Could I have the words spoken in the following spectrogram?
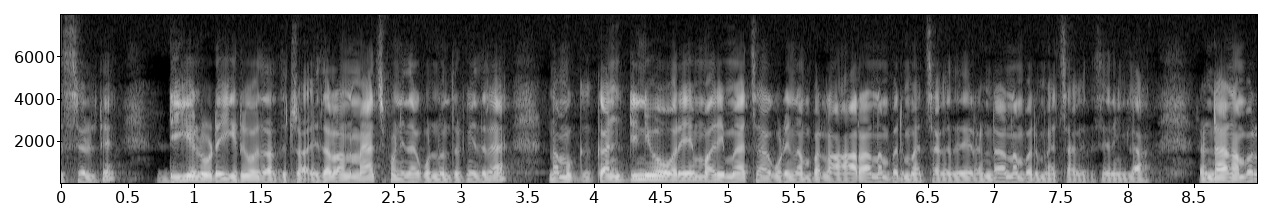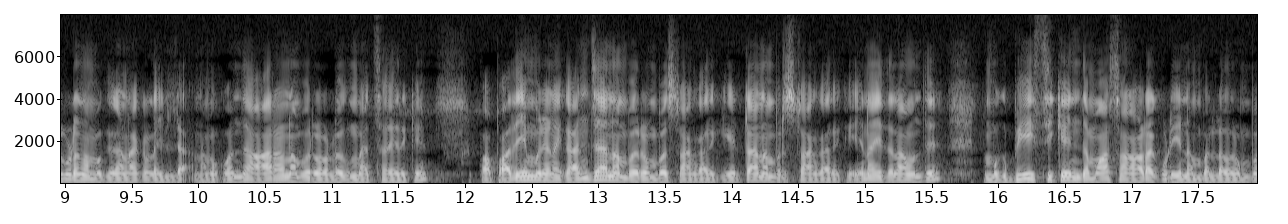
ரிசல்ட்டு டிஎலோட இருபதாவது ட்ரா இதெல்லாம் மேட்ச் பண்ணி தான் கொண்டு வந்திருக்கேன். இதில் நமக்கு கண்டினியூவாக ஒரே மாதிரி மேட்ச் ஆகக்கூடிய நம்பர்லாம் ஆறாம் நம்பர் மேட்ச் ஆகுது ரெண்டாம் நம்பர் மேட்ச் ஆகுது சரிங்களா? ரெண்டாம் நம்பர் கூட நமக்கு கணக்கில் இல்லை. நமக்கு வந்து ஆறாம் நம்பர் ஓரளவுக்கு மேட்ச் ஆகிருக்கு அப்போ அதே மாதிரி எனக்கு அஞ்சாம் நம்பர் ரொம்ப ஸ்ட்ராங்காக இருக்குது எட்டாம் நம்பர் ஸ்ட்ராங்காக இருக்குது ஏன்னா இதெல்லாம் வந்து நமக்கு பேசிக்காக இந்த மாதம் ஆடக்கூடிய நம்பரில் ரொம்ப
